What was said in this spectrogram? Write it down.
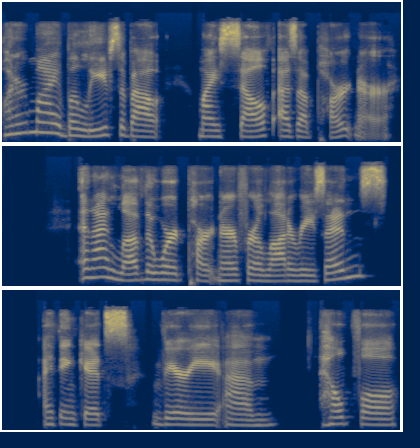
what are my beliefs about myself as a partner? And I love the word partner for a lot of reasons. I think it's very um, helpful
